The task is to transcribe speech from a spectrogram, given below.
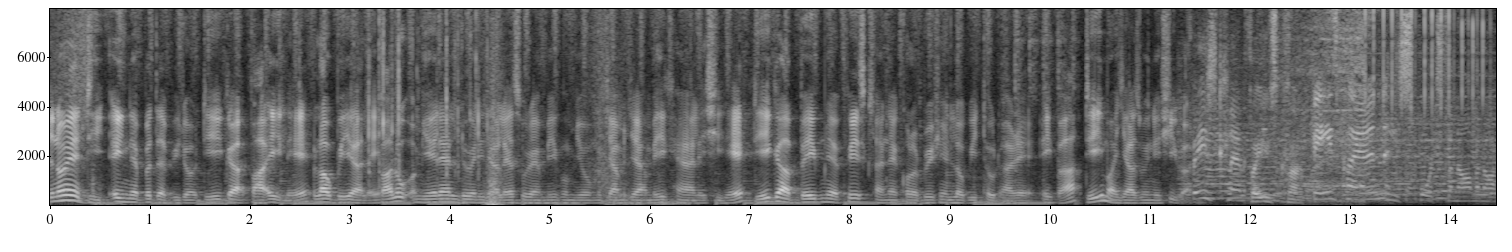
ကျွန်တော်ရဲ့ဒီအိတ်နဲ့ပတ်သက်ပြီးတော့ဒီအိတ်ကဘာအိတ်လဲဘယ်လောက်ပေးရလဲဘာလို့အမြဲတမ်းလွယ်နေတာလဲဆိုတဲ့မိကုံမျိုးမကြမကြအမေးခံရလေးရှိတယ်ဒီအိတ်က Babe နဲ့ Face Clan နဲ့ collaboration လုပ်ပြီးထုတ်ထားတဲ့အိတ်ပါဒီအိတ်မှာရာဇဝင်တွေရှိပါတယ် FaZe Clan. FaZe Clan. FaZe Clan. Esports phenomenon.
